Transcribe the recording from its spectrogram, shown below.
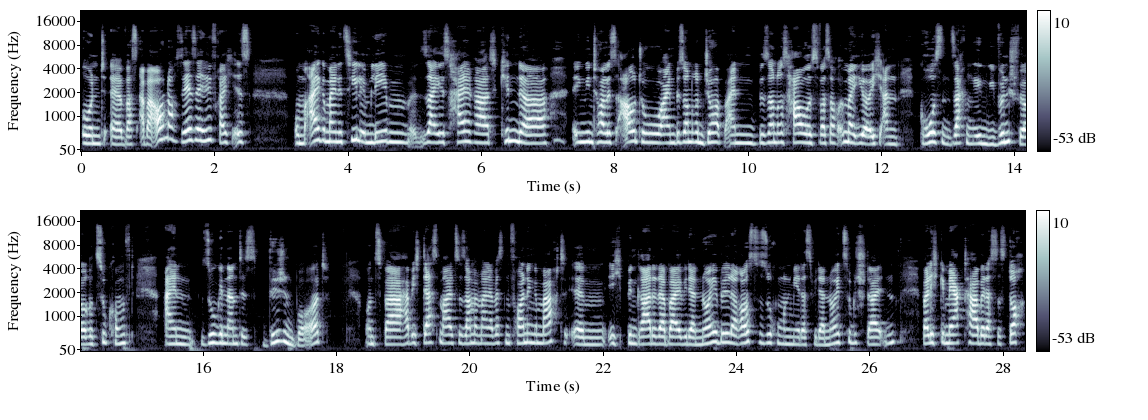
Und äh, was aber auch noch sehr, sehr hilfreich ist, um allgemeine Ziele im Leben, sei es Heirat, Kinder, irgendwie ein tolles Auto, einen besonderen Job, ein besonderes Haus, was auch immer ihr euch an großen Sachen irgendwie wünscht für eure Zukunft, ein sogenanntes Vision Board und zwar habe ich das mal zusammen mit meiner besten Freundin gemacht. Ähm, ich bin gerade dabei, wieder neue Bilder rauszusuchen und mir das wieder neu zu gestalten, weil ich gemerkt habe, dass es doch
